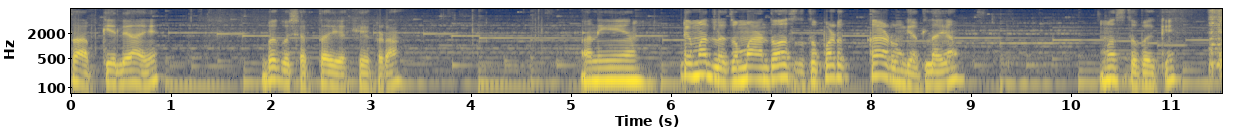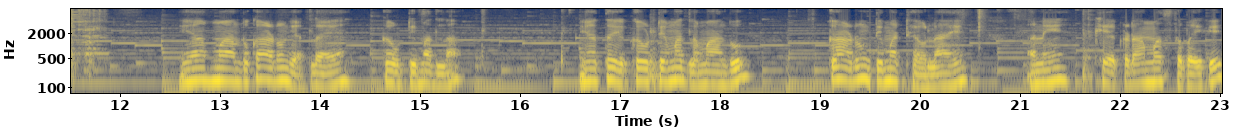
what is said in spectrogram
साफ केले आहे. बघू शकता हे खेकडा. आणि ते मधला जो मांदो असतो तो पड काढून घेतला या. मस्तपैकी. या मांदू काढून घेतलाय कवटी मधला. या तर कवटी मधला मांदू काढून टिमत ठेवला आहे. आणि खेकडा मस्तपैकी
